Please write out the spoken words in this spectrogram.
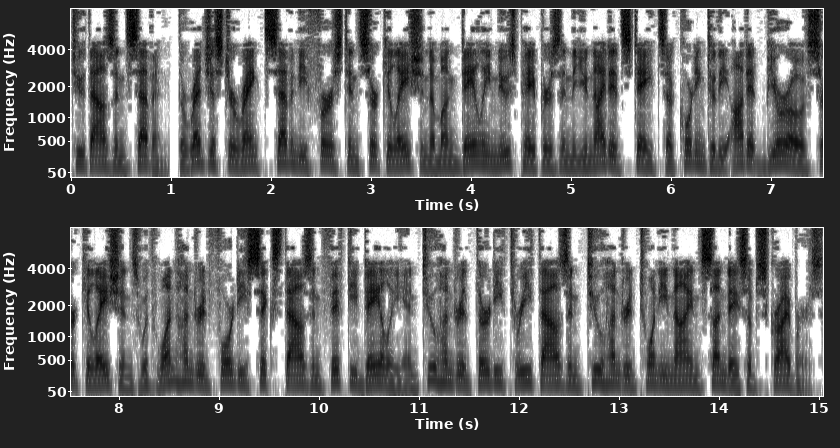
2007, the Register ranked 71st in circulation among daily newspapers in the United States according to the Audit Bureau of Circulations with 146,050 daily and 233,229 Sunday subscribers.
